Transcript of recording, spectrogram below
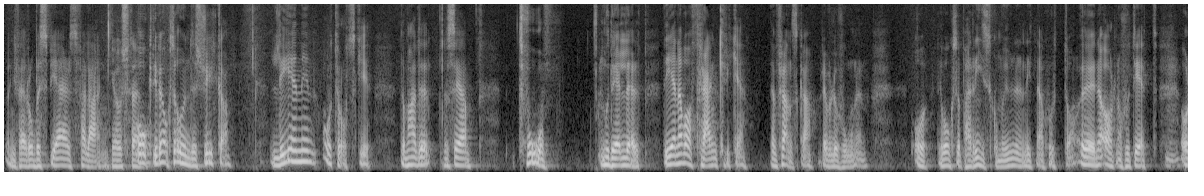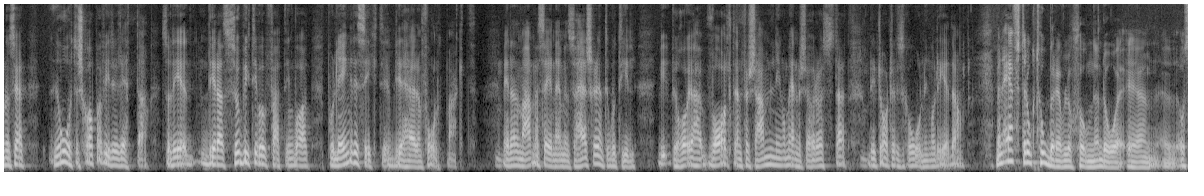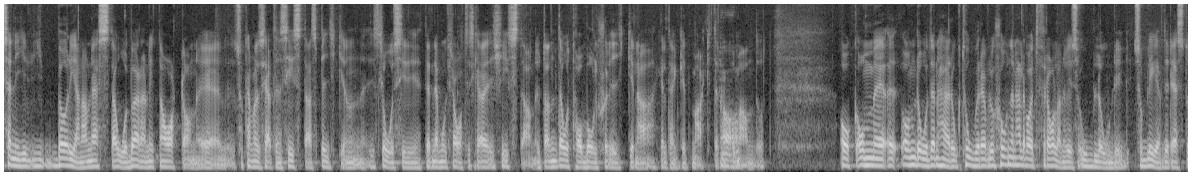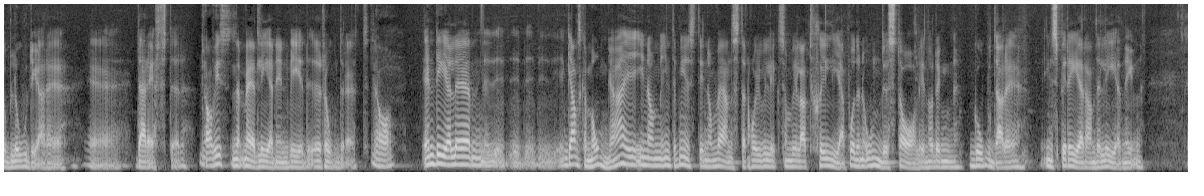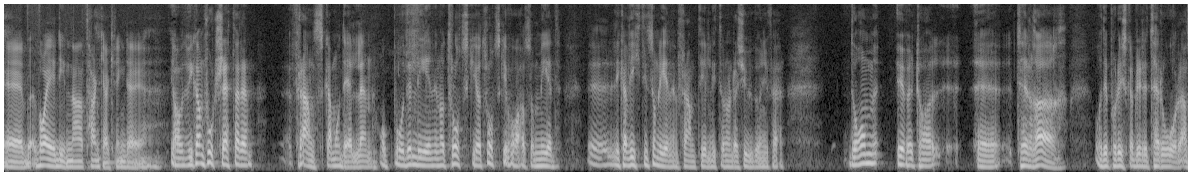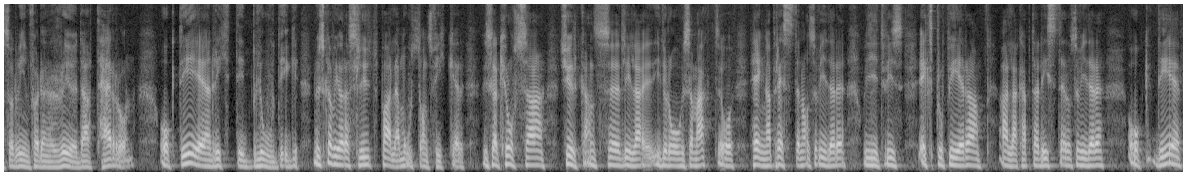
ungefär Robespierres falang. Det. Och det vill jag också understryka. Lenin och Trotskij, de hade säga, två modeller. Det ena var Frankrike, den franska revolutionen. Och det var också Pariskommunen 1917, äh, 1871. Mm. Och de säger att nu återskapar vi det rätta. Så det, deras subjektiva uppfattning var att på längre sikt blir det här en folkmakt. Mm. Medan de andra säger nej men så här ska det inte gå till. Vi, vi har ju valt en församling och människor har röstat. Och det är klart att vi ska ha ordning och reda. Men efter oktoberrevolutionen då, eh, och sen i början av nästa år, början av 1918, eh, så kan man säga att den sista spiken slås i den demokratiska kistan. Utan då tar bolsjevikerna helt enkelt makten och ja. kommandot. Och om, eh, om då den här oktoberrevolutionen hade varit förhållandevis oblodig så blev det desto blodigare eh, därefter. Ja. Med Lenin vid rodret. Ja. En del, eh, ganska många, inom, inte minst inom vänstern, har ju liksom velat skilja på den onde Stalin och den godare, inspirerande Lenin. Eh, vad är dina tankar kring det? Ja, vi kan fortsätta den franska modellen. Och både Lenin och Trotskij, och Trotskij var alltså med, eh, lika viktig som Lenin fram till 1920 ungefär. De övertar eh, terror, och det på ryska blir det terror, alltså de inför den röda terrorn. Och det är en riktigt blodig... Nu ska vi göra slut på alla motståndsfickor. Vi ska krossa kyrkans eh, lilla ideologiska makt och hänga prästerna och så vidare. Och givetvis expropriera alla kapitalister och så vidare. Och det,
